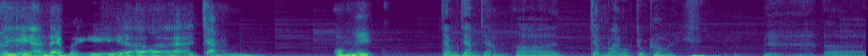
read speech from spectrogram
Tại vì anh em bị ờ, chậm một nhịp Chậm chậm chậm Ờ, chậm lại một chút thôi. Ờ,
